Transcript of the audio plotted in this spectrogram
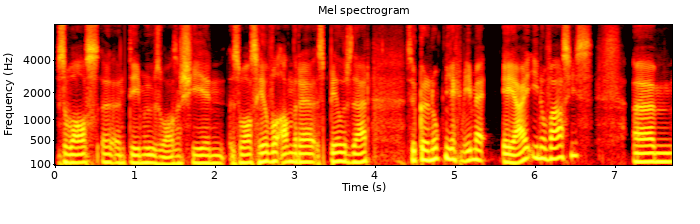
Zoals eh, een Temu, zoals een Shein, zoals heel veel andere spelers daar. Ze kunnen ook niet echt mee met AI-innovaties. Ehm,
